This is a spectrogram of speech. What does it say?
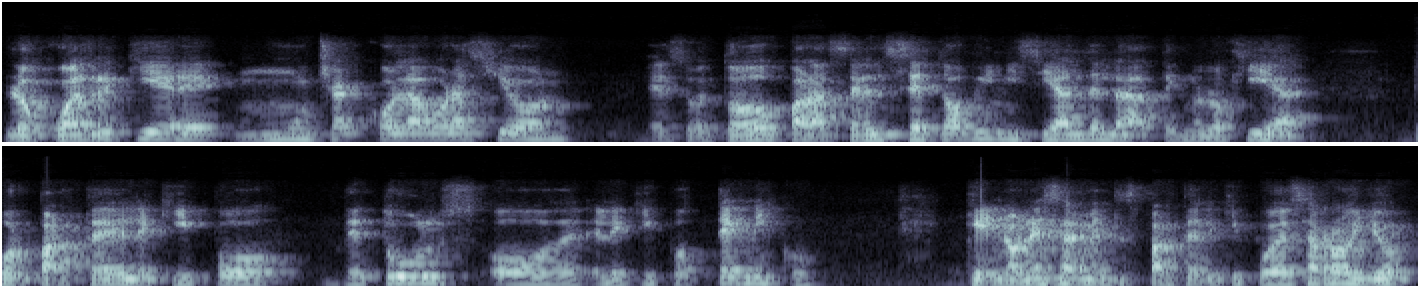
lo cual requiere mucha colaboración, eh, sobre todo para hacer el setup inicial de la tecnología por parte del equipo de tools o del equipo técnico, que no necesariamente es parte del equipo de desarrollo.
